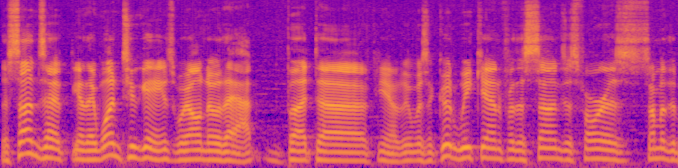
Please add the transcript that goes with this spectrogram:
the Suns had, you know, they won two games. We all know that, but uh, you know, it was a good weekend for the Suns as far as some of the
